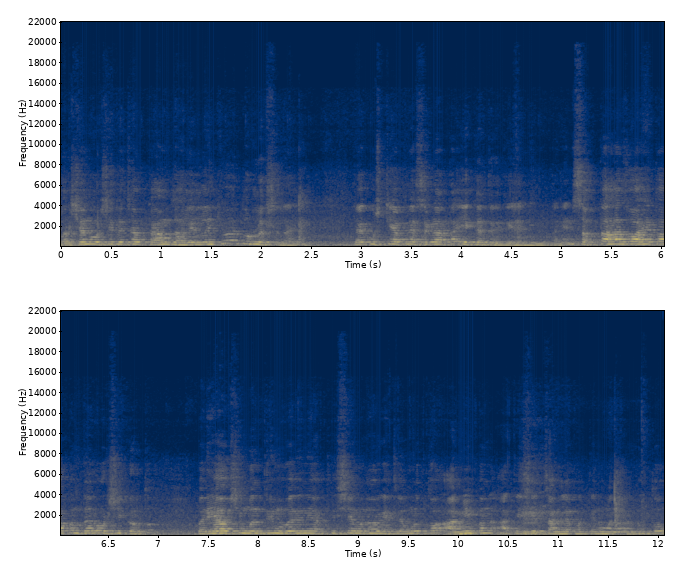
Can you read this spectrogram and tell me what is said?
वर्षानुवर्षे त्याच्यावर काम झालेलं नाही किंवा दुर्लक्ष झालेलं त्या गोष्टी आपल्या सगळ्या आता एकत्रित निमित्ताने. आणि सप्ताह हा जो आहे तो आपण दरवर्षी करतो. पण यावर्षी मंत्री महोदयांनी अतिशय मनावर घेतल्यामुळे तो आम्ही पण अतिशय चांगल्या पद्धतीने मनावर घेऊन तो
